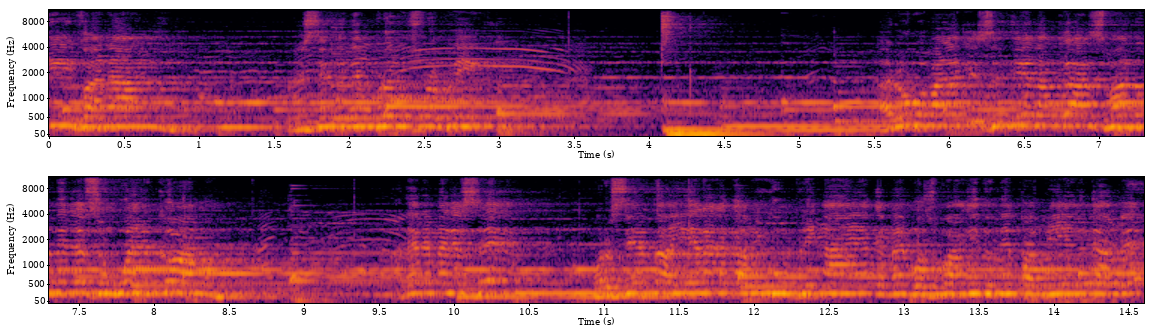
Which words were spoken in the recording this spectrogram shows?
representante diva ng presidente ng Bronx Republic. Aruba malaki día ng gas, nila sa welcome. Ano na merece? Por cierto, ayer era kami cumpleaños que me hemos bajado de bien también.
